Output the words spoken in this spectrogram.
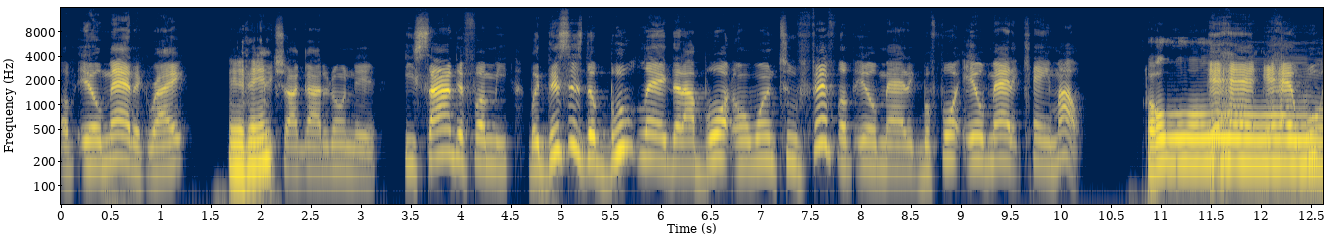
of Illmatic, right? Mhm. Make sure I got it on there. He signed it for me, but this is the bootleg that I bought on 1 2 5th of Illmatic before Illmatic came out. Oh, It had it had it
